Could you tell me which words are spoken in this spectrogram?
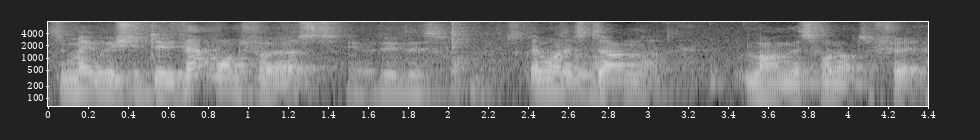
So maybe we should do that one first, Yeah, we'll do this one. then when it's done, line this one up to fit.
